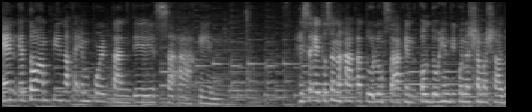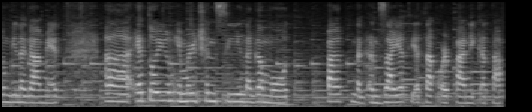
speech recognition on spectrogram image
And ito ang pinaka-importante sa akin isa ito sa nakakatulong sa akin, although hindi ko na siya masyadong ginagamit. Uh, ito yung emergency na gamot pag nag-anxiety attack or panic attack.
